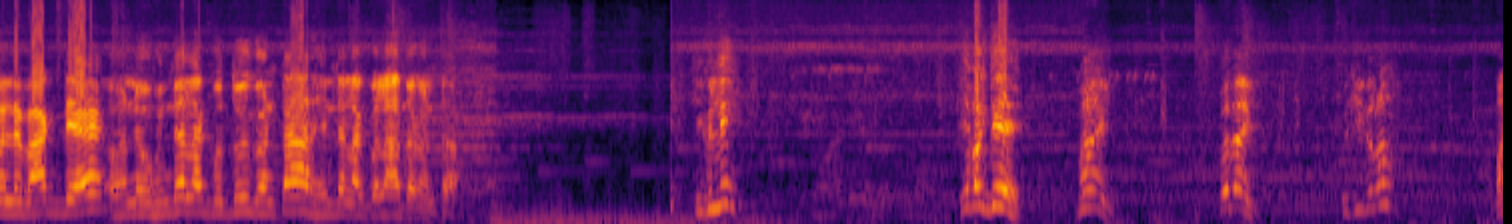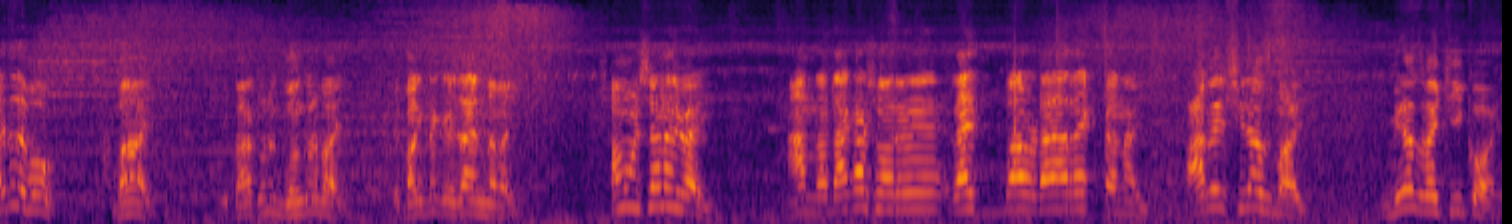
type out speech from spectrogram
হলে বাগ দে। ওখানে হিন্দা লাগবে দুই ঘণ্টা আর হিন্দা লাগবে আধা ঘণ্টা। কি করলি? এ বাগ দে। ভাই ভাই তুই কি গেলো? বাগতে দেবো ভাই এই বাঘ অনেক ভয়ঙ্কর ভাই। এই বাঘ দেখে যায় না ভাই। সমস্যা নাই ভাই। আমরা ঢাকা শহরে রাত বারোটা আর একটা নাই। আরে সিরাজ ভাই মিরাজ ভাই কি কয়?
